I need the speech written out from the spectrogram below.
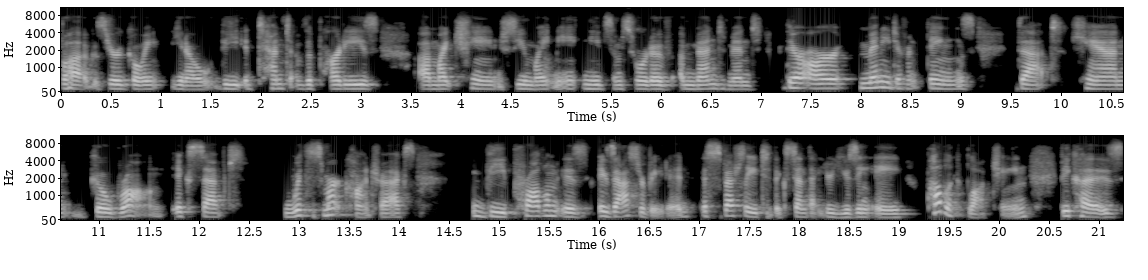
bugs. You're going you know the intent of the parties uh, might change. So you might need, need some sort of amendment. There are many different things that can go wrong except with smart contracts the problem is exacerbated, especially to the extent that you're using a public blockchain, because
